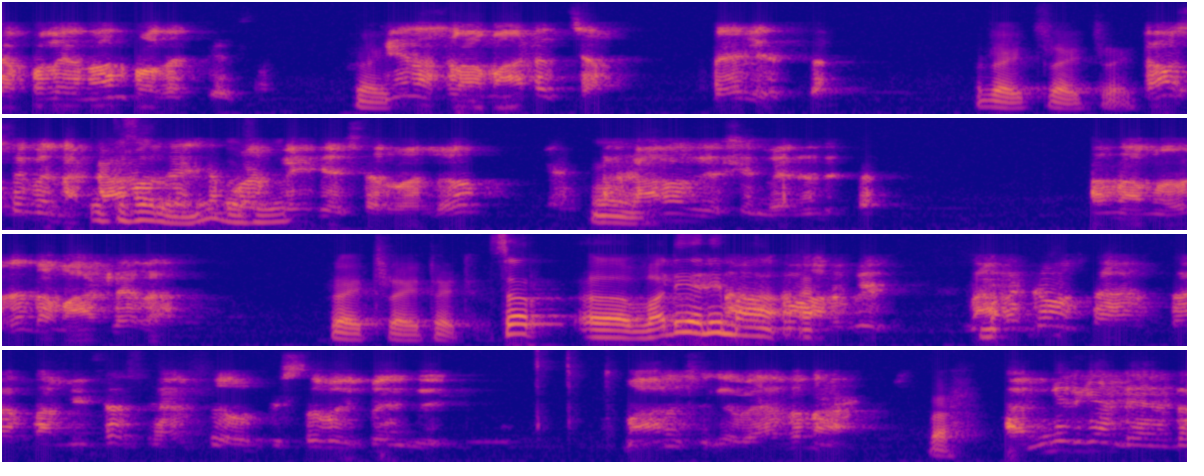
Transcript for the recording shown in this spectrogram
చెప్పలేను అని ప్రొజెక్ట్ చేశాను నేను అసలు ఆ మాట చెప్పలేదు సార్ రైట్ రైట్ రైట్ కావస్తే మీరు నా ఒక్కసారి అండి, భాష గారు. ప్లే చేశారు వాళ్ళు. కాన్వర్జేషన్ వినండి సార్ ఆ నా ఎవరంతా మాట్లాడరా రైట్ రైట్ రైట్ సార్ వలి అని మా నరకం సార్ సార్ నా మిసెస్ హెల్త్ డిస్టర్బ్ అయిపోయింది మానసిక వేదన. అన్నిటికంటే ఏంటంటే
